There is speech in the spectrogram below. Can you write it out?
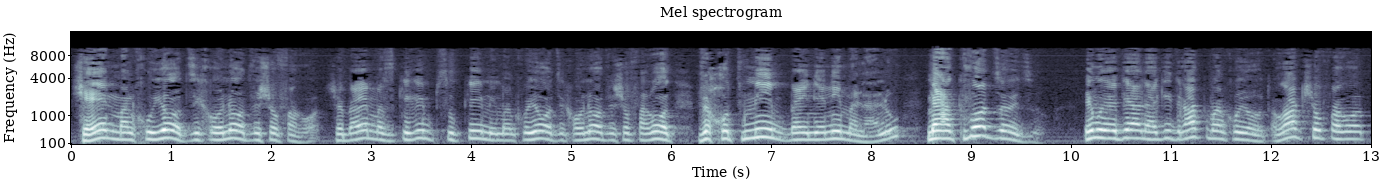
שהן מלכויות, זיכרונות ושופרות, שבהם מזכירים פסוקים ממלכויות, זיכרונות ושופרות וחותמים בעניינים הללו, מעכבות זו את זו. אם הוא יודע להגיד רק מלכויות או רק שופרות,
